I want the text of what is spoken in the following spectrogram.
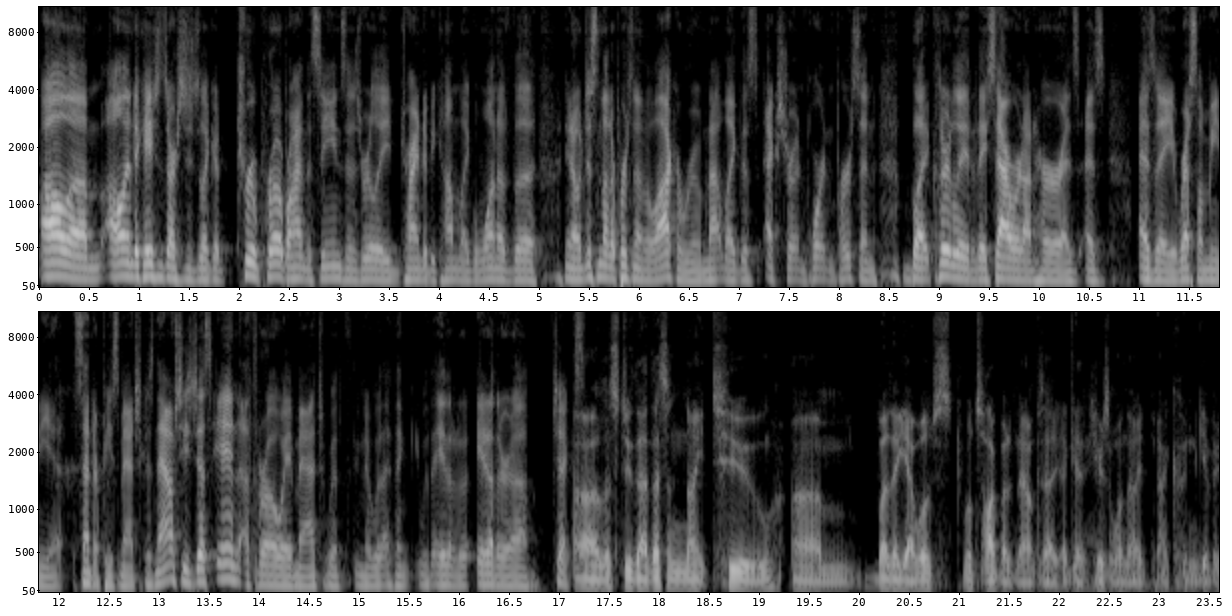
all um all indications are she's like a true pro behind the scenes and is really trying to become like one of the you know just another person in the locker room, not like this extra important person. But clearly they soured on her as as as a WrestleMania centerpiece match because now she's just in a throwaway match with you know with I think with eight other eight other uh, chicks. Uh, let's do that. That's a night two. Um, but uh, yeah, we'll just we'll talk about it now because I again, here's the one that I, I couldn't give a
